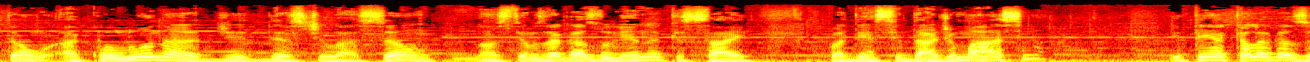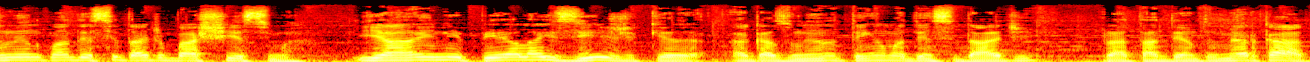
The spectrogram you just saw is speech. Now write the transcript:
Então, a coluna de destilação, nós temos a gasolina que sai com a densidade máxima e tem aquela gasolina com a densidade baixíssima. E a ANP, ela exige que a gasolina tenha uma densidade para estar dentro do mercado.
